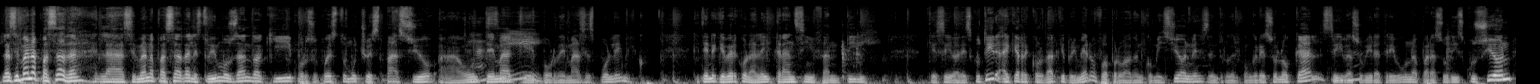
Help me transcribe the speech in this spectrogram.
La semana pasada, la semana pasada le estuvimos dando aquí, por supuesto, mucho espacio a un Ah, tema sí. que por demás es polémico, que tiene que ver con la ley transinfantil que se iba a discutir. Hay que recordar que primero fue aprobado en comisiones dentro del Congreso local, se iba a subir a tribuna para su discusión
